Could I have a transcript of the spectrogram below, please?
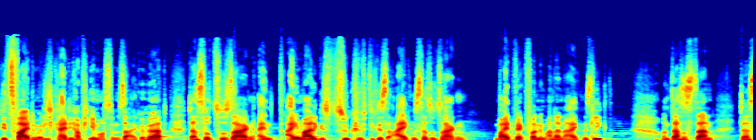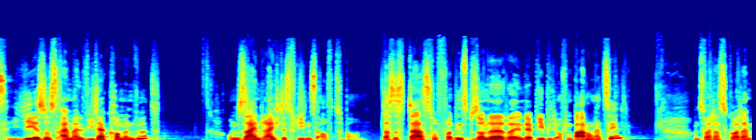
Die zweite Möglichkeit, die habe ich eben aus dem Saal gehört, dass sozusagen ein einmaliges zukünftiges Ereignis, das sozusagen weit weg von dem anderen Ereignis liegt. Und das ist dann, dass Jesus einmal wiederkommen wird, um sein Reich des Friedens aufzubauen. Das ist das, wovon insbesondere in der Bibel die Offenbarung erzählt. Und zwar, dass Gott am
